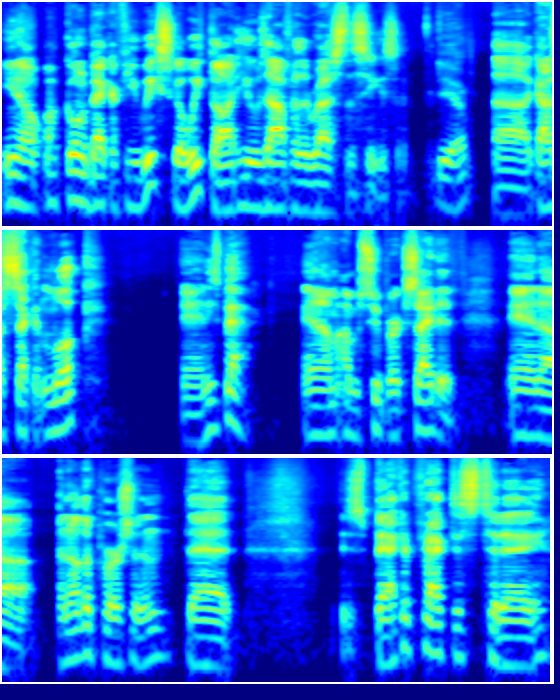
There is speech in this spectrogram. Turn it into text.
you know, going back a few weeks ago, we thought he was out for the rest of the season. Yeah. Uh, got a second look, and he's back, and I'm I'm super excited. And uh, another person that is back at practice today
